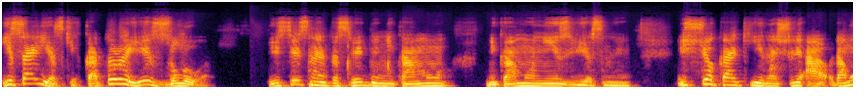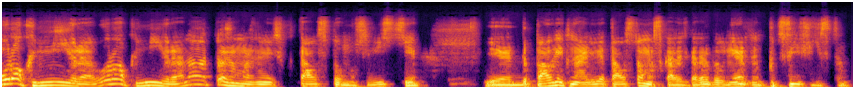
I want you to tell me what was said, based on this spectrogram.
и советских, которые есть зло. Естественно, это сведения никому, никому неизвестные. Еще какие нашли. А, там урок мира, урок мира. Ну, тоже можно ведь к Толстому свести. И дополнительно о Льве Толстому сказать, который был нервным пацифистом.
